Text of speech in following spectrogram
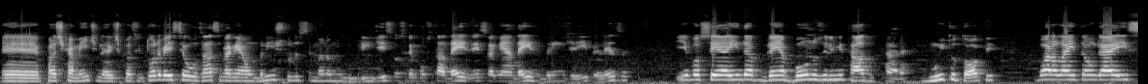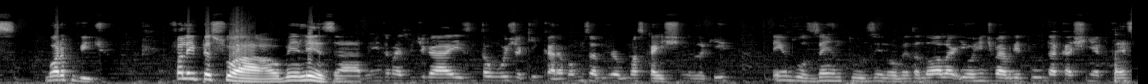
é, praticamente, né? Tipo assim, toda vez que você usar, você vai ganhar um brinde, toda semana muda o brinde aí. Se você depositar 10 vezes, você vai ganhar 10 brindes aí, beleza? E você ainda ganha bônus ilimitado, cara. Muito top. Bora lá então, guys. Bora pro vídeo. Falei pessoal, beleza? Bem-vindo a mais vídeo, guys. Então hoje aqui, cara, vamos abrir algumas caixinhas aqui. Tenho 290 dólares e hoje a gente vai abrir tudo da caixinha Classic.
